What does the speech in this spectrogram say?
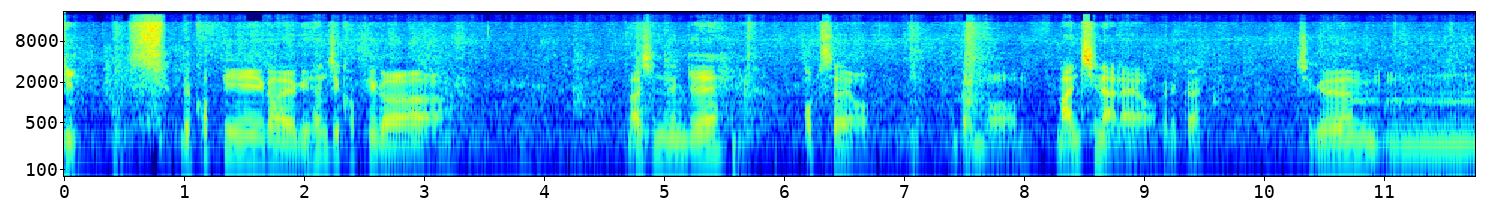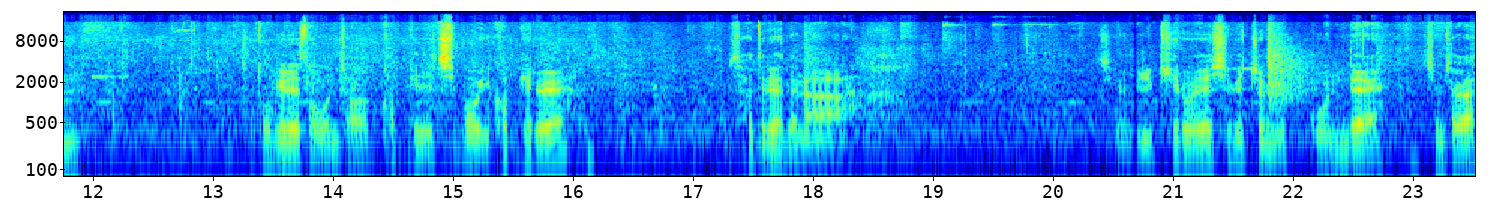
커피. 근데 커피가 여기 현지 커피가 맛있는 게 없어요. 그러니까 뭐 많지는 않아요. 그러니까 지금 음, 저 독일에서 온 저 커피 치보 이 커피를 사드려야 되나? 지금 1kg에 12.65인데 지금 제가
